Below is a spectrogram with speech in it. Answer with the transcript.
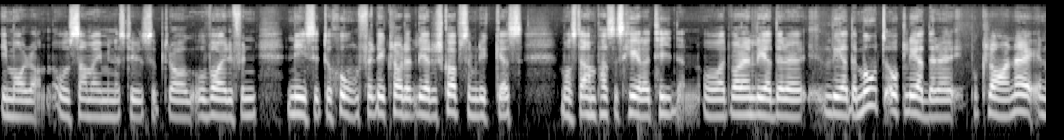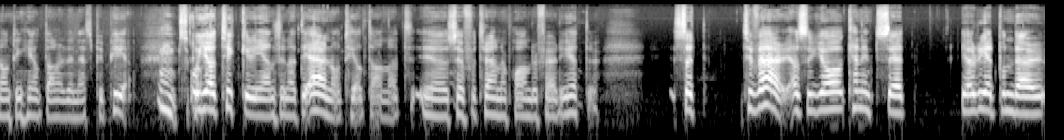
imorgon och samma i mina styrelseuppdrag och vad är det för ny situation? För det är klart att ledarskap som lyckas måste anpassas hela tiden och att vara en ledare, ledamot och ledare på Klarna är någonting helt annat än SPP. Mm, och jag tycker egentligen att det är något helt annat eh, så jag får träna på andra färdigheter. Så att, tyvärr, alltså jag kan inte säga att jag red på den där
